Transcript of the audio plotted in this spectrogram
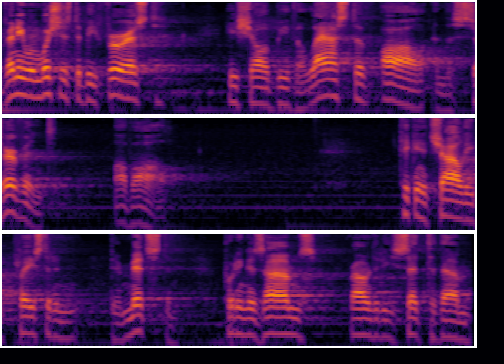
If anyone wishes to be first, he shall be the last of all and the servant of all. Taking a child, he placed it in their midst, and putting his arms round it, he said to them,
